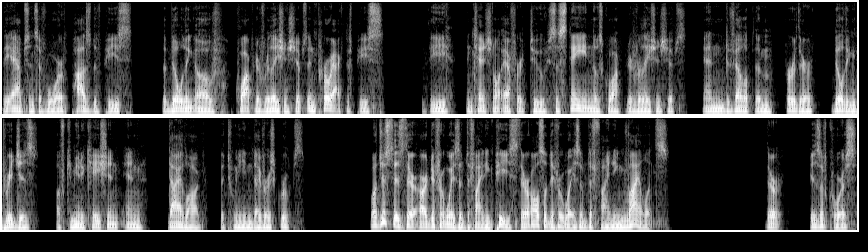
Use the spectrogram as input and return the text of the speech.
the absence of war, positive peace, the building of cooperative relationships, and proactive peace, the intentional effort to sustain those cooperative relationships and develop them further, building bridges of communication and dialogue between diverse groups. Well, just as there are different ways of defining peace, there are also different ways of defining violence. There is, of course,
